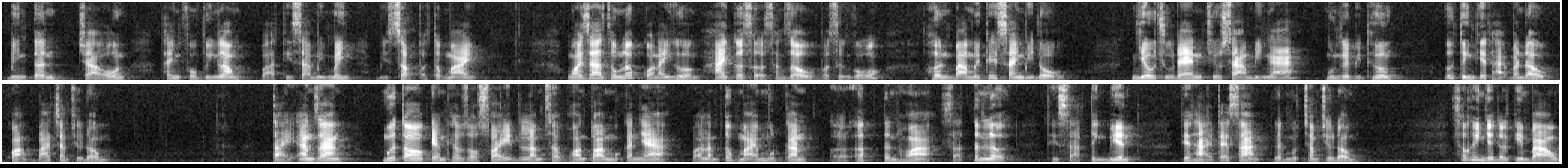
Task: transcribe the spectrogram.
Bình Tân, Trà Ôn, thành phố Vĩnh Long và thị xã Bình Minh bị sập và tốc mái. Ngoài ra rông lốc còn ảnh hưởng hai cơ sở xăng dầu và xưởng gỗ, hơn 30 cây xanh bị đổ, nhiều trụ đèn chiếu sáng bị ngã, một người bị thương, ước tính thiệt hại ban đầu khoảng 300 triệu đồng. Tại An Giang, mưa to kèm theo gió xoáy đã làm sập hoàn toàn một căn nhà và làm tốc mái một căn ở ấp Tân Hòa, xã Tân Lợi, thị xã Tịnh Biên, thiệt hại tài sản gần 100 triệu đồng. Sau khi nhận được tin báo,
